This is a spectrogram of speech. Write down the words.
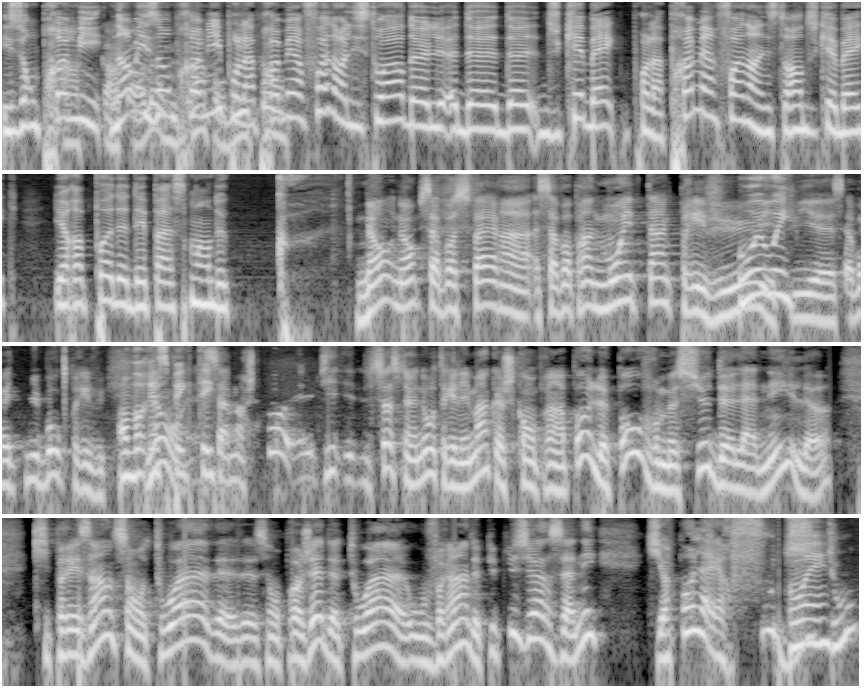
Ils ont promis. non, mais ils ont promis pour la première fois dans l'histoire de, de, de, du Québec, pour la première fois dans l'histoire du Québec, il n'y aura pas de dépassement de non, non, ça va se faire, en, ça va prendre moins de temps que prévu. Oui, oui. Et puis euh, ça va être plus beau que prévu. On va respecter. Ça marche pas. Et puis ça, c'est un autre élément que je comprends pas. Le pauvre monsieur de l'année là, qui présente son toit, son projet de toit ouvrant depuis plusieurs années, qui a pas l'air fou du tout.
